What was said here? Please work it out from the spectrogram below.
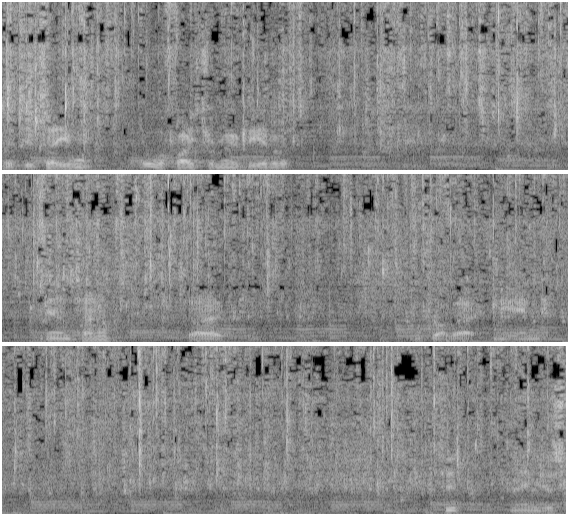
That's it, so you want all the face removed out of it. The antenna. So we'll drop that in the end. That's it. And just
